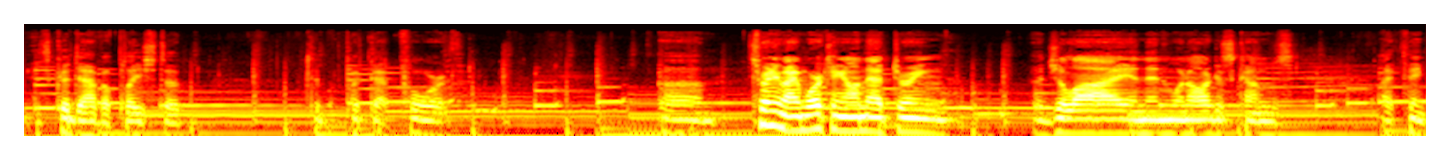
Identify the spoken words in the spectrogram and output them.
it's good to have a place to to put that forth. Um, so anyway, I'm working on that during uh, July, and then when August comes, I think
